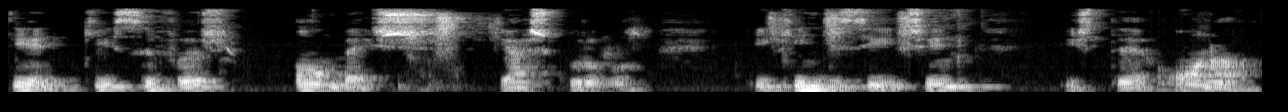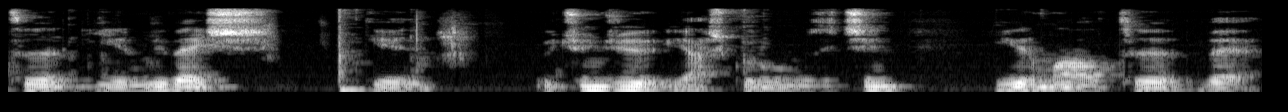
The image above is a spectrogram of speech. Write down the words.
diyelim ki 0-15 yaş grubu. İkincisi için işte 16-25 diyelim. Üçüncü yaş grubumuz için 26 ve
